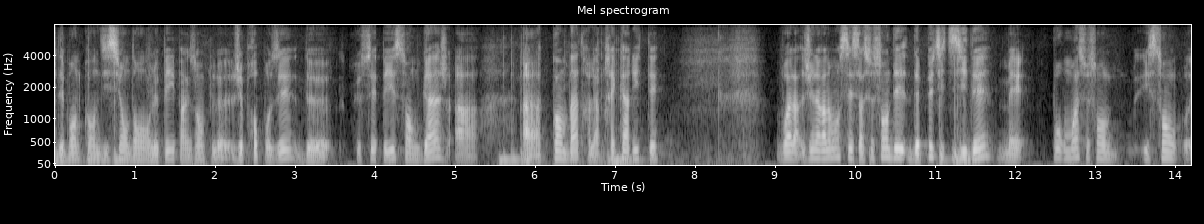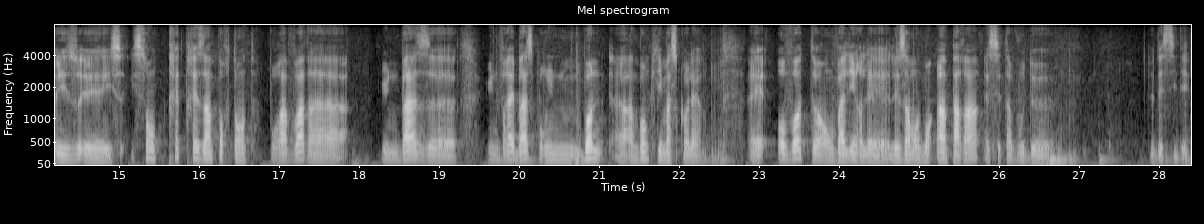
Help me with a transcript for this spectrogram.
des bonnes conditions dans le pays. Par exemple, j'ai proposé de, que ces pays s'engagent à, à, combattre la précarité. Voilà, généralement, c'est ça. Ce sont des petites idées, mais pour moi, ce sont ils sont, ils, sont très très importantes pour avoir euh, une base, euh, une vraie base pour euh, un bon climat scolaire. Et au vote, on va lire les, amendements un par un et c'est à vous de, de décider.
